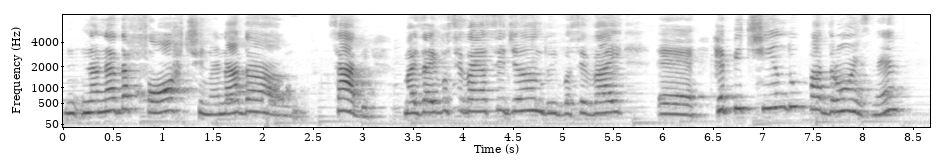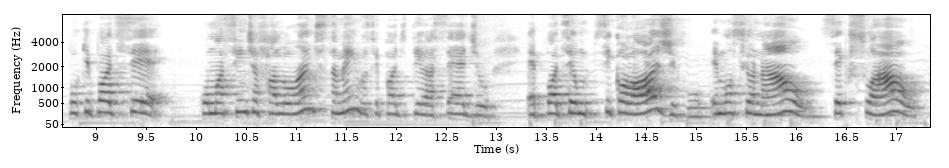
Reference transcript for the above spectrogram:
não é nada forte, não é nada, sabe? Mas aí você vai assediando e você vai é, repetindo padrões, né? Porque pode ser, como a Cíntia falou antes também, você pode ter assédio, é, pode ser um psicológico, emocional, sexual,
